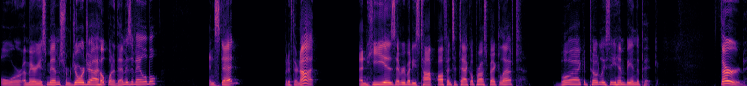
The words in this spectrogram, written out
or Amarion Mims from Georgia, I hope one of them is available instead. But if they're not, and he is everybody's top offensive tackle prospect left, boy, I could totally see him being the pick. Third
